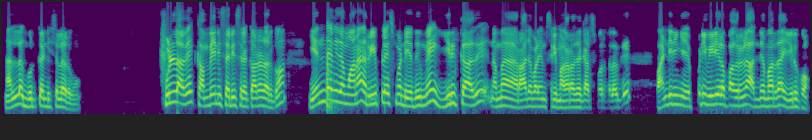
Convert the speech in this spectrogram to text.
நல்ல குட் கண்டிஷன்ல இருக்கும். ஃபுல்லாகவே கம்பெனி சர்வீஸ் ரெக்கார்டோட இருக்கும். எந்த விதமான ரீப்ளேஸ்மெண்ட் எதுவுமே இருக்காது. நம்ம ராஜபாளையம் ஸ்ரீ மகாராஜா கார்ஸ் பொறுத்தளவுக்கு. வண்டி நீங்கள் எப்படி வீடியோவில் பார்க்குறீங்களோ அந்த மாதிரி தான் இருக்கும்.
